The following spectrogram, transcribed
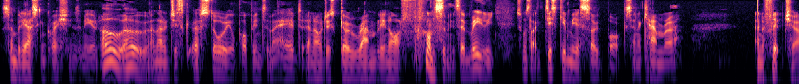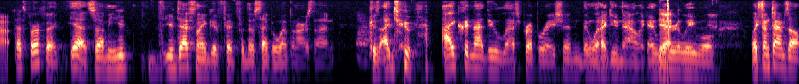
Somebody asking questions and me going, oh, oh, and then just a story will pop into my head and I'll just go rambling off on something. So really, it's almost like just give me a soapbox and a camera and a flip chart. That's perfect. Yeah. So I mean, you you're definitely a good fit for those type of webinars then, because I do I could not do less preparation than what I do now. Like I yeah. literally will. Like sometimes I'll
